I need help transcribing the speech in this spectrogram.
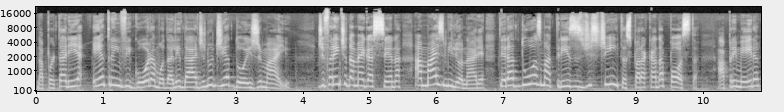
Na portaria, entra em vigor a modalidade no dia 2 de maio. Diferente da Mega Sena, a mais milionária terá duas matrizes distintas para cada aposta. A primeira,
